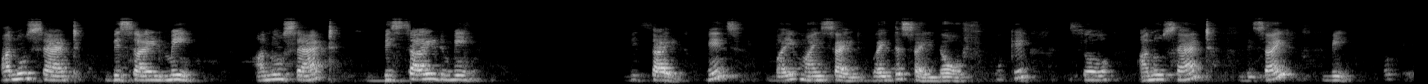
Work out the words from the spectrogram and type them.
Anu sat beside me. Anu sat beside me. Beside means by my side, by the side of. Okay. So Anu sat beside me. Okay.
